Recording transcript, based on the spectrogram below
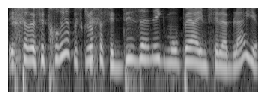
et ça m'a fait trop rire parce que genre ça fait des années que mon père il me fait la blague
